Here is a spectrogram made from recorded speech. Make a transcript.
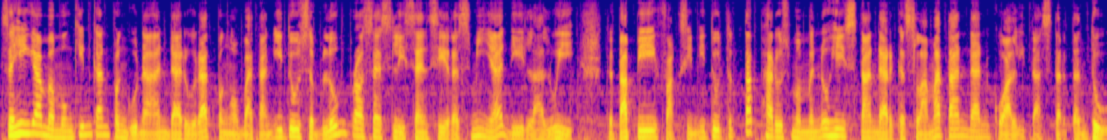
sehingga memungkinkan penggunaan darurat pengobatan itu sebelum proses lisensi resminya dilalui. Tetapi vaksin itu tetap harus memenuhi standar keselamatan dan kualitas tertentu.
